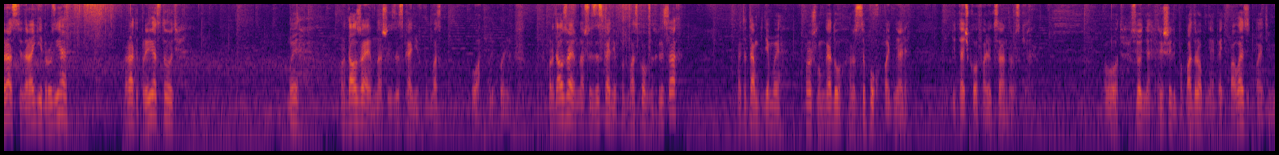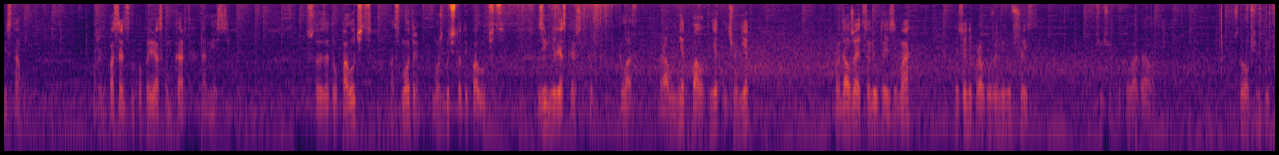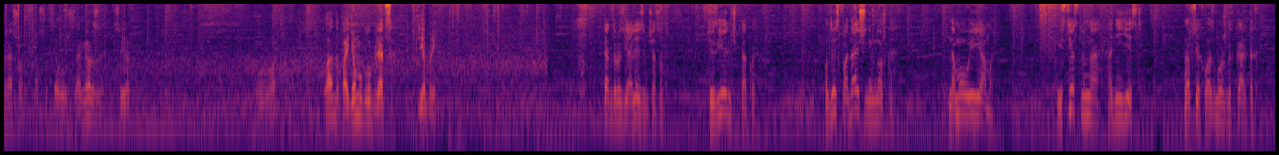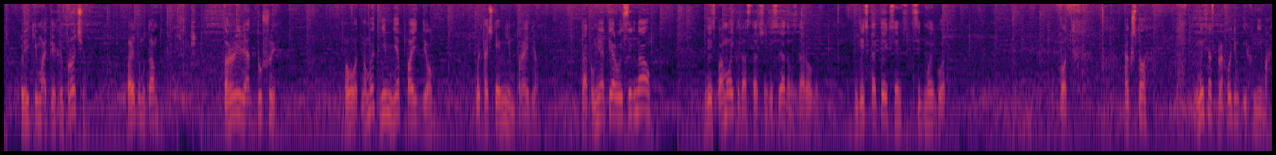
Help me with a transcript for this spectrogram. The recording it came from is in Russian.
Здравствуйте, дорогие друзья! Рады приветствовать! Мы продолжаем наши изыскания в Подмосковье. О, прикольно. Продолжаем наши изыскания в подмосковных лесах. Это там, где мы в прошлом году рассыпуху подняли. Пятачков Александровских. Вот. Сегодня решили поподробнее опять полазить по этим местам. Уже непосредственно по привязкам карт на месте. Что из этого получится, посмотрим. Может быть, что-то и получится. Зимний лес, конечно, классный. Травы нет, палок нет, ничего нет. Продолжается лютая зима. Но сегодня, правда, уже минус 6. Чуть-чуть похолодало. Что, в общем-то, и хорошо. Потому что все лужи замерзли сверху. Вот. Ладно, пойдем углубляться в дебри. Так, друзья, лезем сейчас вот через ельничек такой. Вот здесь подальше немножко домовые ямы. Естественно, они есть на всех возможных картах, викимапиях и прочем. Поэтому там рыли от души. Вот, но мы к ним не пойдем. Мы, точнее, мимо пройдем. Так, у меня первый сигнал. Здесь помойка достаточно, здесь рядом с дорогой. 10 копеек, 77 год. Вот. Так что мы сейчас проходим их мимо.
